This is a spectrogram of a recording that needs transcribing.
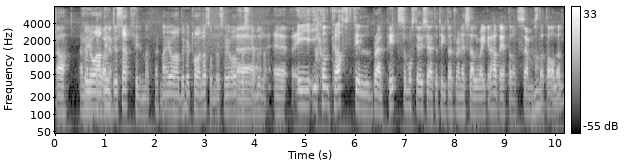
Ja, För jag hade inte sett filmen. Men jag hade hört talas om det så jag fuskade det. Eh, i, I kontrast till Brad Pitt så måste jag ju säga att jag tyckte att Renée Zellweger hade ett av de sämsta talen.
